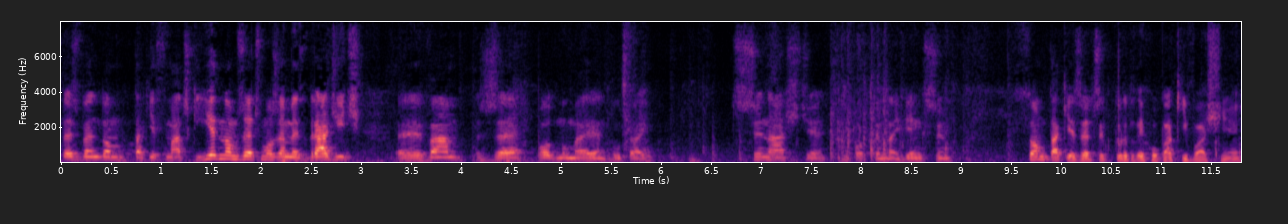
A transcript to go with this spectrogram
też będą takie smaczki. Jedną rzecz możemy zdradzić Wam, że pod numerem tutaj 13, czyli pod tym największym, są takie rzeczy, które tutaj chłopaki właśnie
